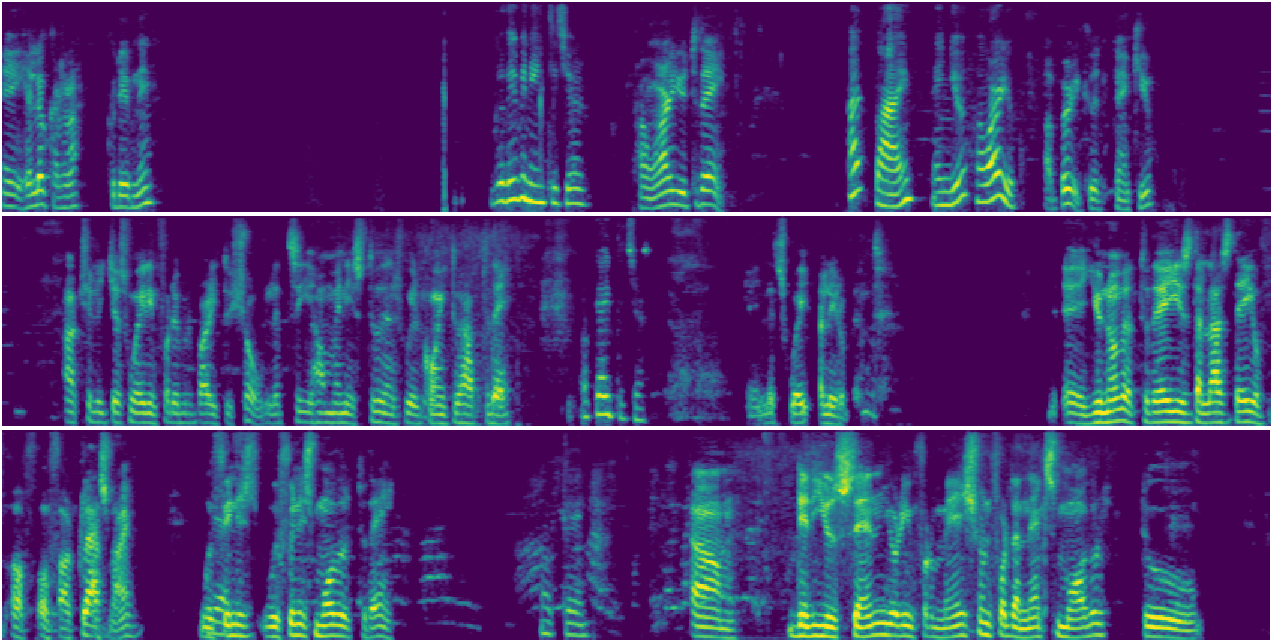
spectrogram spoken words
Hey, hello, Carla. Good evening. Good evening, teacher. How are you today? I'm fine. And you? How are you? Uh, very good, thank you. Actually, just waiting for everybody to show. Let's see how many students we're going to have today. Okay, teacher. Okay, let's wait a little bit. Uh, you know that today is the last day of, of, of our class, right? We Yes. finished we finished model today. Okay. Um, did you send your information for the next model to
